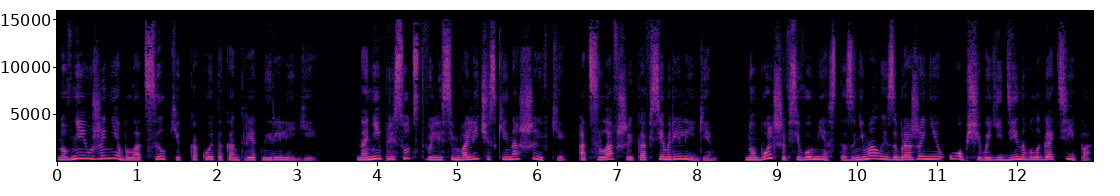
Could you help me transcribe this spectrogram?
Но в ней уже не было отсылки к какой-то конкретной религии. На ней присутствовали символические нашивки, отсылавшие ко всем религиям. Но больше всего места занимало изображение общего единого логотипа,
